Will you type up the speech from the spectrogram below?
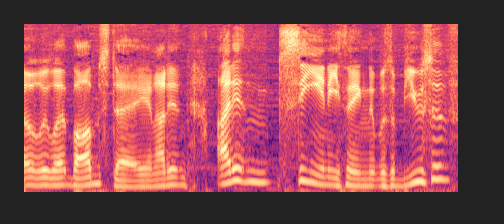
Totally let Bob stay, and I didn't, I didn't see anything that was abusive.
